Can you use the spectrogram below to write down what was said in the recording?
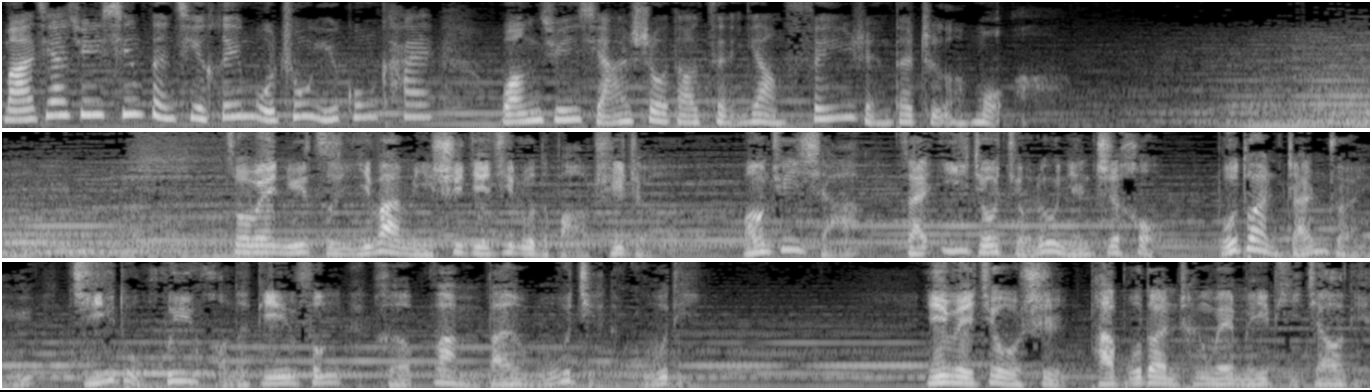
马家军兴奋剂黑幕终于公开，王军霞受到怎样非人的折磨？作为女子一万米世界纪录的保持者，王军霞在一九九六年之后不断辗转于极度辉煌的巅峰和万般无解的谷底。因为旧事，她不断成为媒体焦点，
